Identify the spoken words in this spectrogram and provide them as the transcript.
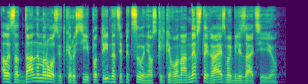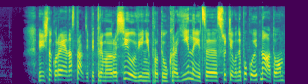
але за даними розвідки Росії потрібне це підсилення, оскільки вона не встигає з мобілізацією. Північна Корея насправді підтримує Росію у війні проти України, і це суттєво непокоїть НАТО.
